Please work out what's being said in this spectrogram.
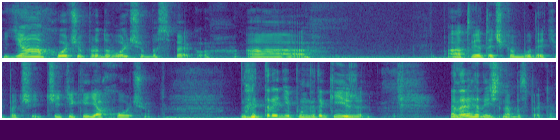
Я хочу продовольчу безпеку. А, а ответочка буде, типа, чи, чи тільки я хочу. Третій пункт такий же. Енергетична безпека.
